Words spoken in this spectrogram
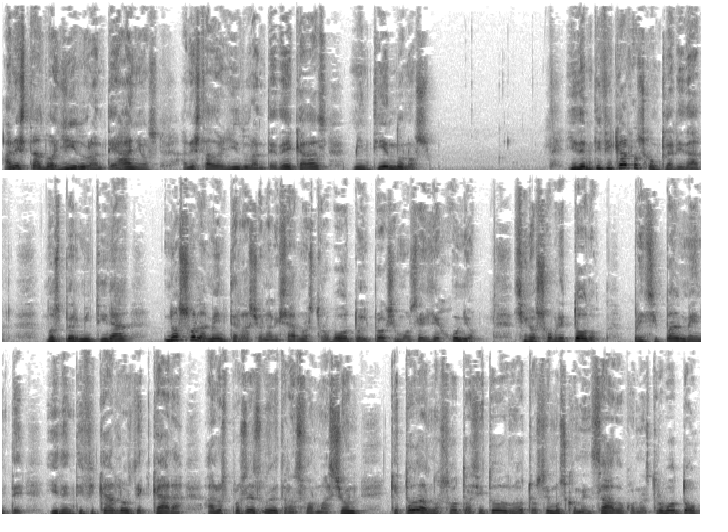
Han estado allí durante años, han estado allí durante décadas mintiéndonos. Identificarlos con claridad nos permitirá no solamente racionalizar nuestro voto el próximo 6 de junio, sino sobre todo, principalmente, identificarlos de cara a los procesos de transformación que todas nosotras y todos nosotros hemos comenzado con nuestro voto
